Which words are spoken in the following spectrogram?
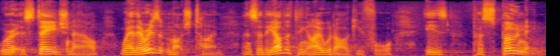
we're at a stage now where there isn't much time. And so the other thing I would argue for is postponing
